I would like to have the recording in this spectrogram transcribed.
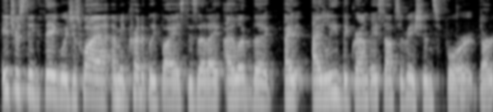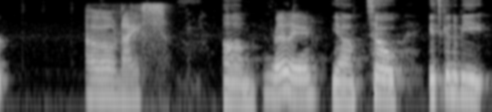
interesting thing, which is why I'm incredibly biased, is that I I love the I I lead the ground based observations for Dart. Oh, nice. Um, Really? yeah, so it's going to be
